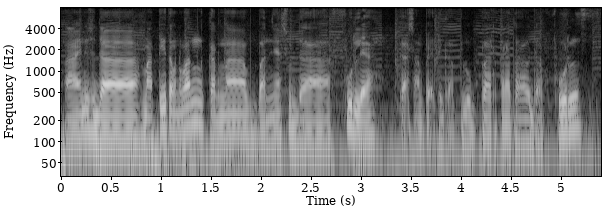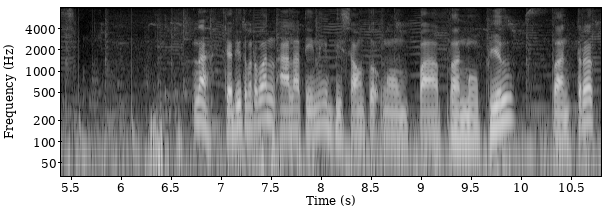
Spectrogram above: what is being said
Nah. ini sudah mati teman-teman karena bannya sudah full ya, nggak sampai 30 bar ternyata udah full. Nah, jadi teman-teman alat ini bisa untuk ngompa ban mobil, ban truk.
